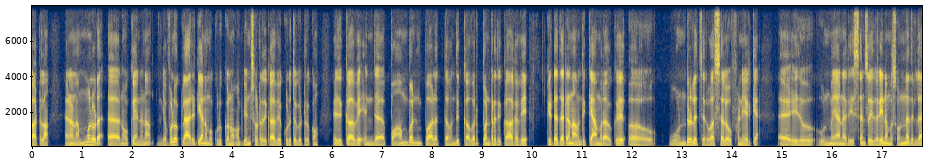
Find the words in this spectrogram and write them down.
காட்டலாம். ஏன்னா நம்மளோட நோக்கம் என்னென்னா எவ்வளோ கிளாரிட்டியாக நம்ம கொடுக்கணும் அப்படின்னு சொல்கிறதுக்காகவே கொடுத்துக்கிட்டு இருக்கோம். இதுக்காகவே இந்த பாம்பன் பாலத்தை வந்து கவர் பண்ணுறதுக்காகவே கிட்டத்தட்ட நான் வந்து கேமராவுக்கு ஒன்றரை லட்ச ரூபா செலவு பண்ணியிருக்கேன். இது உண்மையான ரீசன் ஸோ இதுவரையும் நம்ம சொன்னதில்லை.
